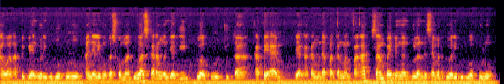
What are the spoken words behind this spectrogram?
awal APBN 2020 hanya 15,2 sekarang menjadi 20 juta KPM yang akan mendapatkan manfaat sampai dengan bulan Desember 2020.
